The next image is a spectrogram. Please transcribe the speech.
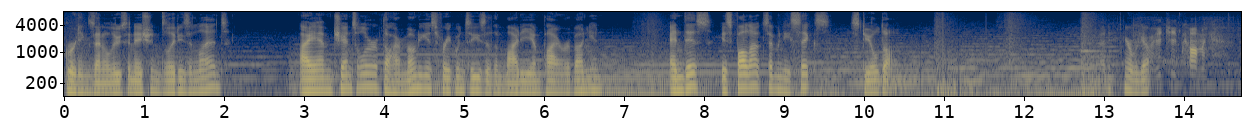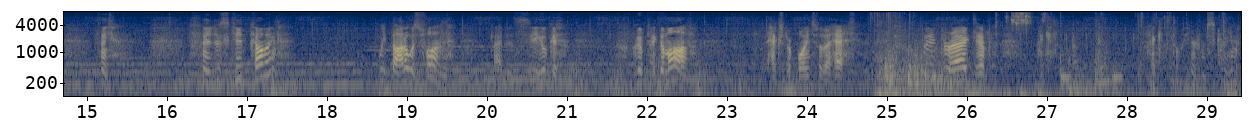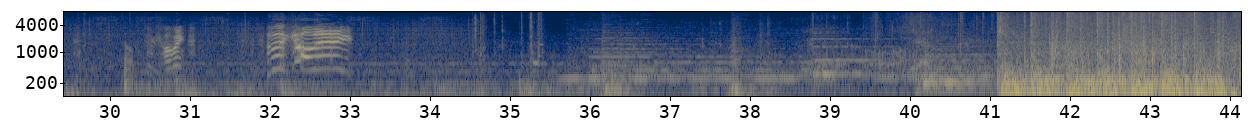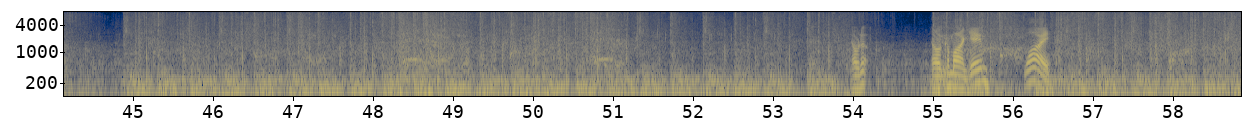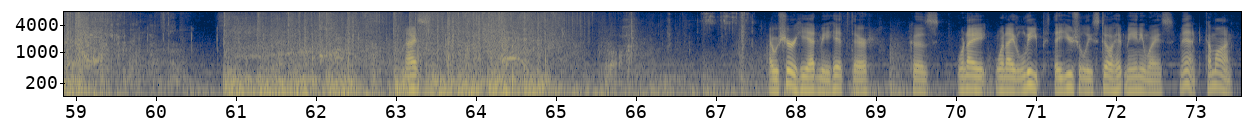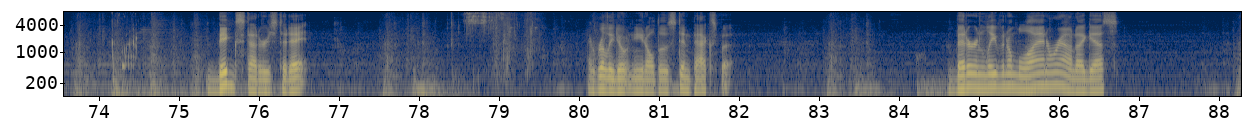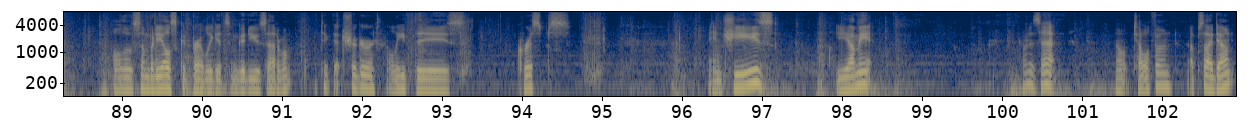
Greetings and hallucinations, ladies and lads. I am Chancellor of the harmonious frequencies of the mighty Empire of Onion, and this is Fallout 76 Steel Dawn. Here we go. They keep coming. They, they just keep coming. We thought it was fun. Tried to see who could, who could pick them off. Extra points for the head. They dragged him. Coming. They're coming! Oh no. Oh, come on, game. Why? Nice. Ugh. I was sure he had me hit there, because when I when I leap, they usually still hit me anyways. Man, come on. Big stutters today. I really don't need all those stimpaks, but better than leaving them lying around, I guess. Although somebody else could probably get some good use out of them. Take that sugar. I'll eat these crisps. And cheese. Yummy. What is that? Oh, telephone? Upside down?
